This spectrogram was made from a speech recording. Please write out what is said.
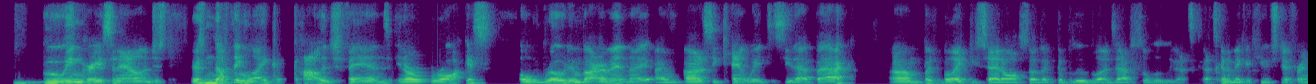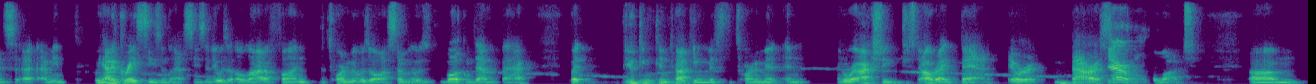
booing Grayson Allen. Just there's nothing like college fans in a raucous road environment, and I, I honestly can't wait to see that back. Um, but but like you said, also like the blue bloods, absolutely, that's that's going to make a huge difference. I, I mean, we had a great season last season. It was a lot of fun. The tournament was awesome. It was welcome to have it back. But Duke and Kentucky missed the tournament, and and were actually just outright bad. They were embarrassing Terrible. to watch. Um,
